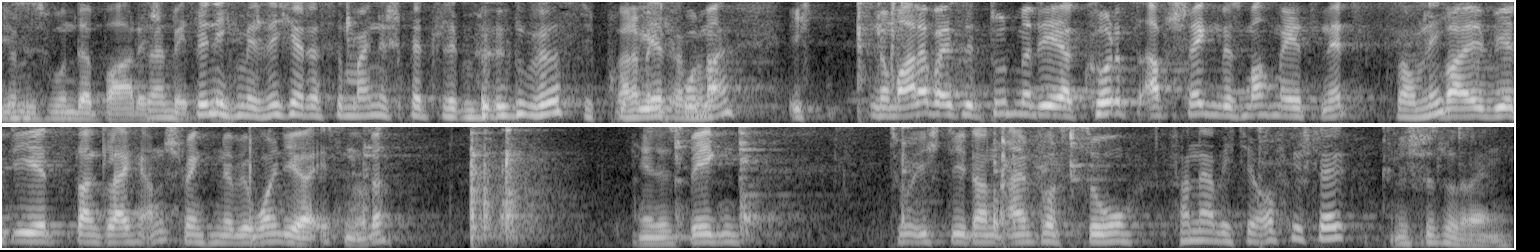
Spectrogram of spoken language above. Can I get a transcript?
dieses wunderbare dann Spätzle. bin ich mir sicher, dass du meine Spätzle mögen wirst. Ich probiere es mal. Ich, normalerweise tut man die ja kurz abschrecken, das machen wir jetzt nicht. Warum nicht? Weil wir die jetzt dann gleich anschwenken. Wir wollen die ja essen, oder? Ja, deswegen tue ich die dann einfach so Pfanne habe ich dir aufgestellt. in die Schüssel rein.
